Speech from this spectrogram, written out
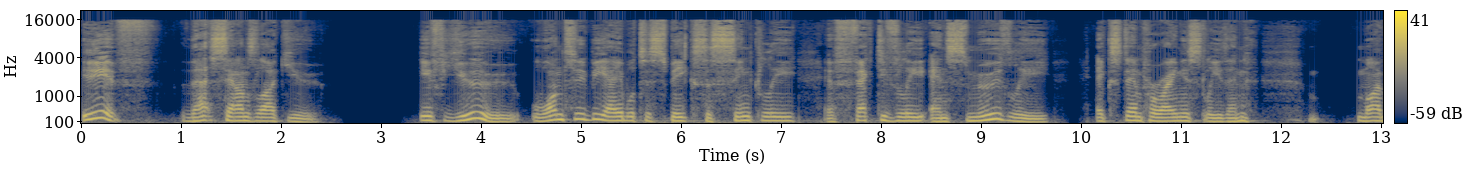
If that sounds like you, if you want to be able to speak succinctly, effectively, and smoothly extemporaneously, then my,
